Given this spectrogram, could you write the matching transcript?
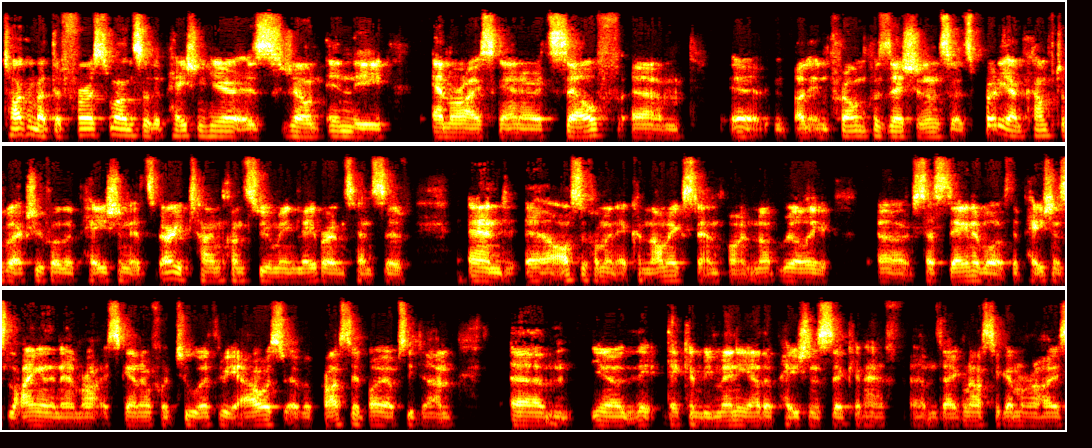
talking about the first one, so the patient here is shown in the MRI scanner itself, um, uh, in prone position. So it's pretty uncomfortable actually for the patient. It's very time consuming, labor intensive, and uh, also from an economic standpoint, not really uh, sustainable if the patient is lying in an MRI scanner for two or three hours to have a prostate biopsy done um, you know, they, there can be many other patients that can have um, diagnostic MRIs,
